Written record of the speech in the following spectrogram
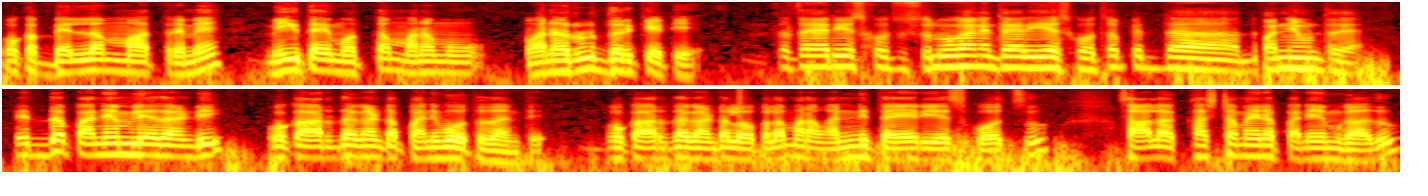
ఒక బెల్లం మాత్రమే. మిగతాయి మొత్తం మనము వనరులు దొరికేటి తయారు చేసుకోవచ్చు సులువుగానే తయారు చేసుకోవచ్చా పెద్ద పని ఉంటుందా. పెద్ద పని ఏం లేదండి. ఒక అర్ధ గంట పని పోతుంది అంతే ఒక అర్ధ గంట లోపల మనం అన్ని తయారు చేసుకోవచ్చు. చాలా కష్టమైన పని ఏం కాదు.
